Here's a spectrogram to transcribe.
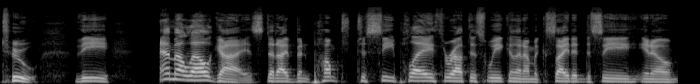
2. The MLL guys that I've been pumped to see play throughout this week, and that I'm excited to see. You know,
